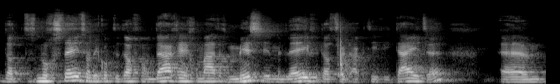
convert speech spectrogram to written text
dat is nog steeds wat ik op de dag van vandaag regelmatig mis in mijn leven, dat soort activiteiten. Um,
